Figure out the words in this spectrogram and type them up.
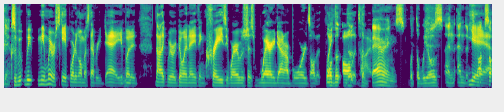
Yeah. because we, we, I mean, we were skateboarding almost every day, but mm-hmm. it not like we were doing anything crazy where it was just wearing down our boards all the like well, the, all the, the time. bearings with the wheels and and the trucks Yeah.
